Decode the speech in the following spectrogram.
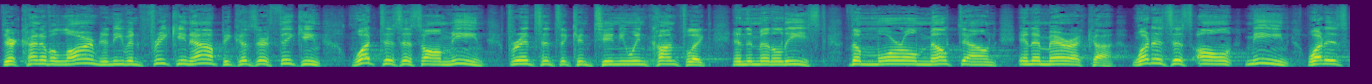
they're kind of alarmed and even freaking out because they're thinking, what does this all mean? For instance, a continuing conflict in the Middle East, the moral meltdown in America. What does this all mean? What is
